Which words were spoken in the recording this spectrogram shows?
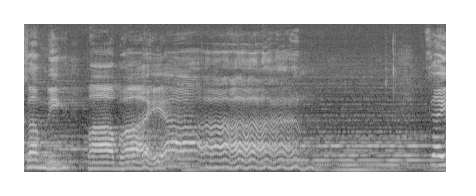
kaming pabayaan. Kay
